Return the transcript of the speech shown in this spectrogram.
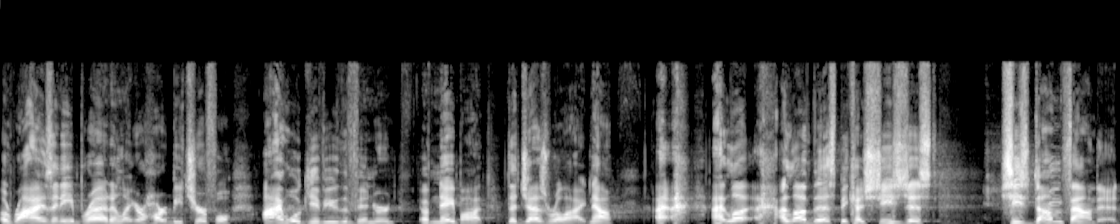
Arise and eat bread and let your heart be cheerful. I will give you the vineyard of Naboth the Jezreelite. Now, I, I, lo- I love this because she's just, she's dumbfounded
